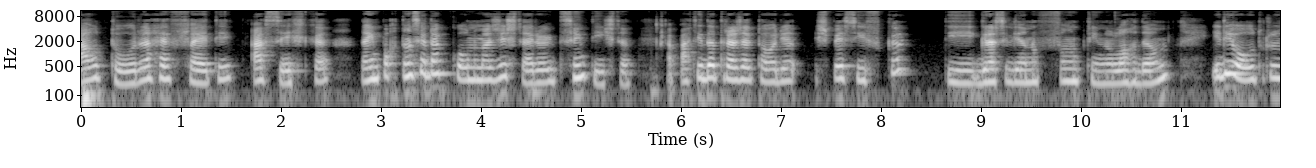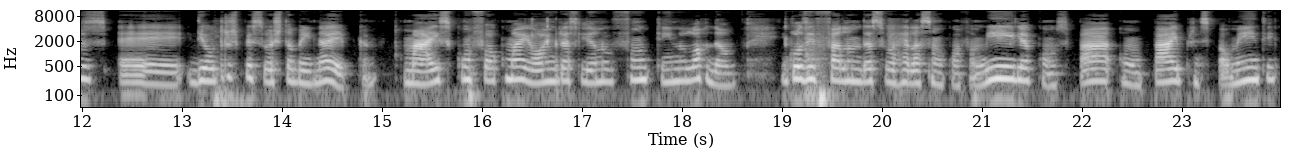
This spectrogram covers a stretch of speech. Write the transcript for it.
a autora reflete acerca da importância da cor no magistério oitocentista, a partir da trajetória específica de Graciliano Fontino Lordão e de, outros, é, de outras pessoas também da época, mas com foco maior em Graciliano Fontino Lordão, inclusive falando da sua relação com a família, com, os pa com o pai principalmente,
